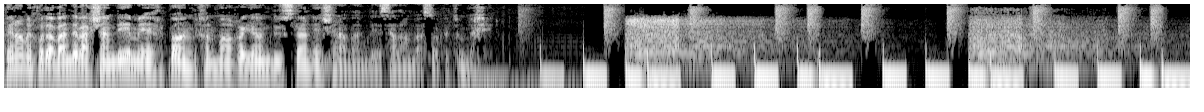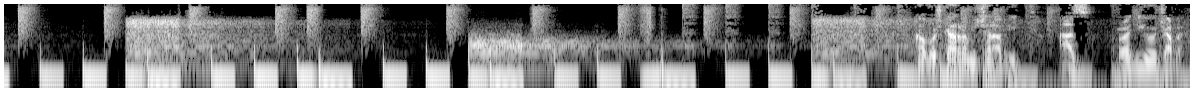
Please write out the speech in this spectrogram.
به نام خداوند بخشنده مهربان خانم آقایان دوستان شنونده سلام و صبحتون بخیر. کاوشگر را میشنوید از رادیو جوان.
